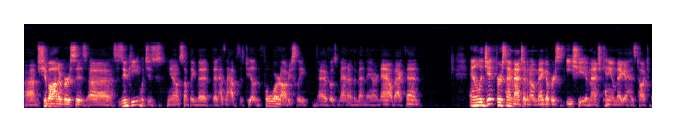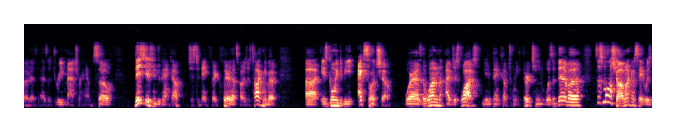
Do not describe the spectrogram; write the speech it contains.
um, Shibata versus uh, Suzuki, which is you know something that that hasn't happened since 2004. And Obviously, uh, those men are the men they are now. Back then, and a legit first time matchup in Omega versus Ishii, a match Kenny Omega has talked about as, as a dream match for him. So this year's New Japan Cup, just to make very clear, that's what I was just talking about, uh, is going to be excellent show. Whereas the one I've just watched, New Japan Cup 2013, was a bit of a it's a small show. I'm not going to say it was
